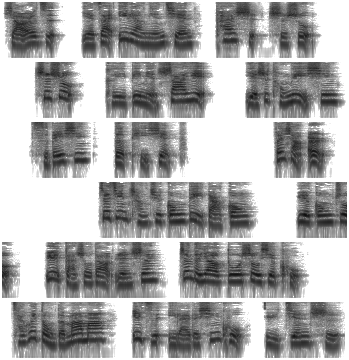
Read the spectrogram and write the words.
小儿子也在一两年前开始吃素。吃素可以避免杀业。也是同理心、慈悲心的体现。分享二：最近常去工地打工，越工作越感受到人生真的要多受些苦，才会懂得妈妈一直以来的辛苦与坚持。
